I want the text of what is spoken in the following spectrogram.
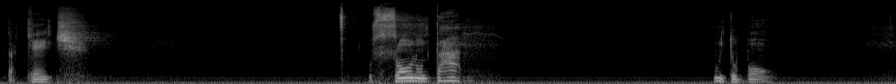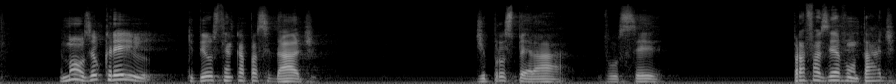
Está quente. O som não está muito bom. Irmãos, eu creio que Deus tem a capacidade de prosperar você para fazer a vontade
